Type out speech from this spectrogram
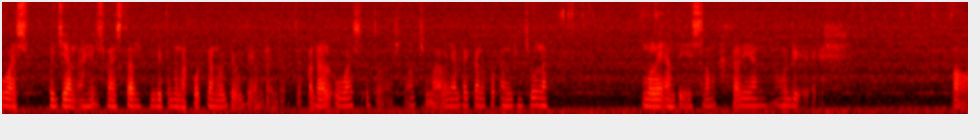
UAS ujian akhir semester begitu menakutkan bagi UGM dan Jogja. Padahal UAS itu semua cuma menyampaikan Quran dan Sunnah. Mulai anti Islam kalian oh, di, oh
